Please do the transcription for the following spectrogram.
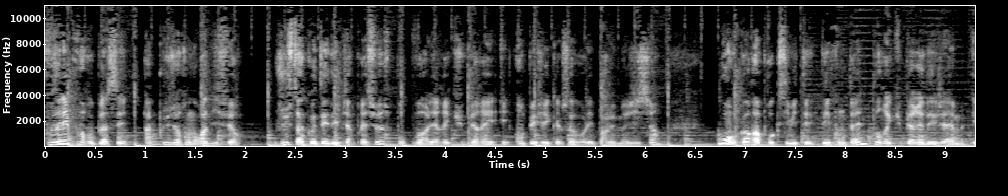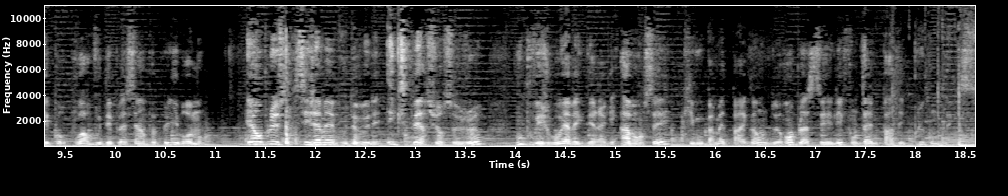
Vous allez pouvoir vous placer à plusieurs endroits différents. Juste à côté des pierres précieuses pour pouvoir les récupérer et empêcher qu'elles soient volées par le magicien, ou encore à proximité des fontaines pour récupérer des gemmes et pour pouvoir vous déplacer un peu plus librement. Et en plus, si jamais vous devenez expert sur ce jeu, vous pouvez jouer avec des règles avancées qui vous permettent par exemple de remplacer les fontaines par des plus complexes.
